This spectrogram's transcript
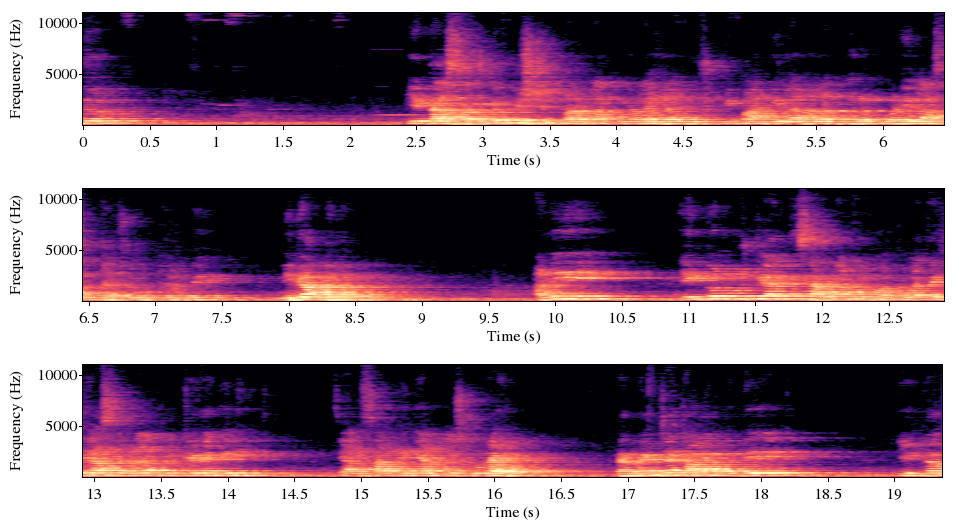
जर येत असाल तर निश्चितपणे आपल्याला ह्या गोष्टी मागे लावायला फरक पडेल असं त्याचं उत्तर ते निघालं. आणि एक दोन गोष्टी अगदी सांगणं पण महत्त्वाच्या ज्या सगळ्या प्रक्रिया गेली चार सहा महिने आपले सुरू आहे दरम्यानच्या काळामध्ये एकदा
